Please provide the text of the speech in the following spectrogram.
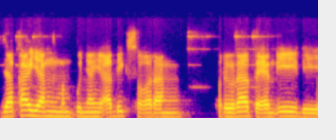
Jaka yang mempunyai adik seorang perwira TNI di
